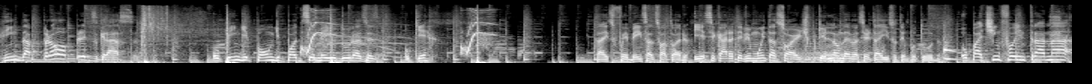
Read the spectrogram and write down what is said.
Rindo da própria desgraça. O ping-pong pode ser meio duro às vezes. O quê? Tá, isso foi bem satisfatório. E esse cara teve muita sorte, porque ele não deve acertar isso o tempo todo. O patinho foi entrar na,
